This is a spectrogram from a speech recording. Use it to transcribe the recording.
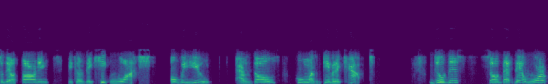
to their authority, because they keep watch over you as those who must give an account. Do this so that their work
